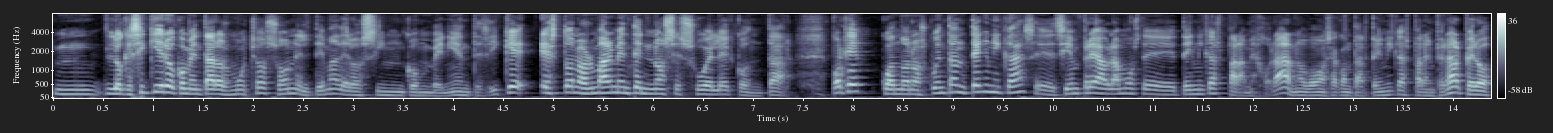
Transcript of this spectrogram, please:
Mm, lo que sí quiero comentaros mucho son el tema de los inconvenientes y que esto normalmente no se suele contar. Porque cuando nos cuentan técnicas, eh, siempre hablamos de técnicas para mejorar, no vamos a contar técnicas para empeorar, pero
